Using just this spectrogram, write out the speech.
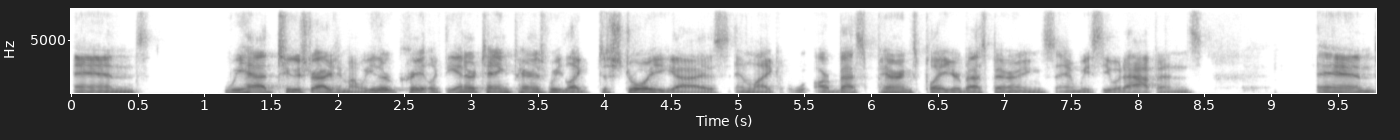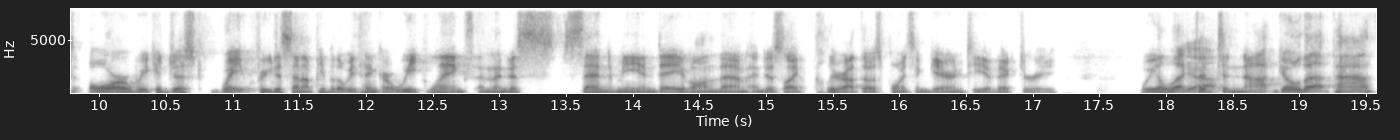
and we had two strategies in mind. We either create like the entertaining pairings, we like destroy you guys, and like our best pairings play your best pairings, and we see what happens. And or we could just wait for you to send out people that we think are weak links, and then just send me and Dave on them, and just like clear out those points and guarantee a victory. We elected yeah. to not go that path.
